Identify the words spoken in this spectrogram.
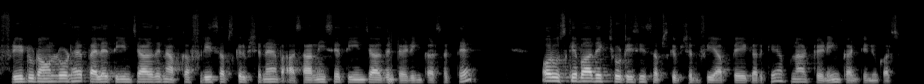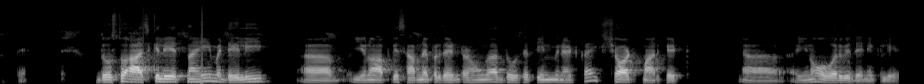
free to download है। पहले तीन चार दिन आपका फ्री सब्सक्रिप्शन है, आप आसानी से तीन चार दिन ट्रेडिंग कर सकते हैं और उसके बाद एक छोटी सी सब्सक्रिप्शन फ़ी आप पे करके अपना ट्रेडिंग कंटिन्यू कर सकते हैं। दोस्तों, आज के लिए इतना ही। मैं डेली यू नो आपके सामने प्रेजेंट रहूँगा दो से तीन मिनट का एक short market you know overview देने के लिए।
